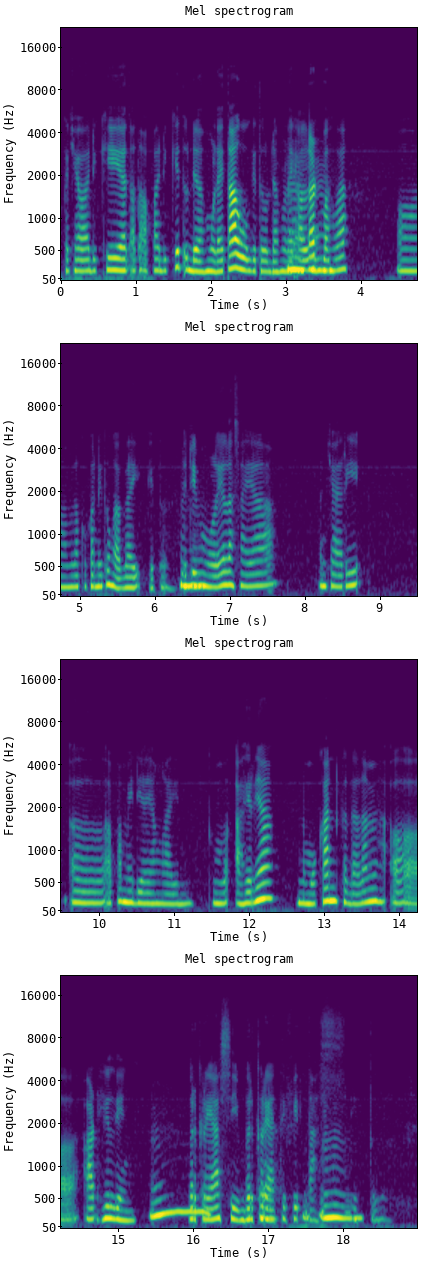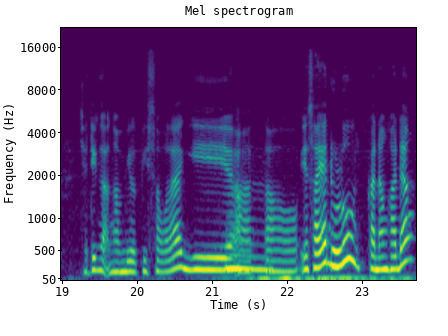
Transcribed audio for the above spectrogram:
kecewa dikit atau apa dikit udah mulai tahu gitu, udah mulai Mhm. alert bahwa eh, melakukan itu nggak baik gitu. Jadi Mhm. mulailah saya mencari eh, apa media yang lain. Kemba- akhirnya menemukan ke dalam eh, art healing, Hmm. berkreasi, berkreativitas Mhm. itu. Jadi nggak ngambil pisau lagi Hmm. atau ya saya dulu kadang-kadang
